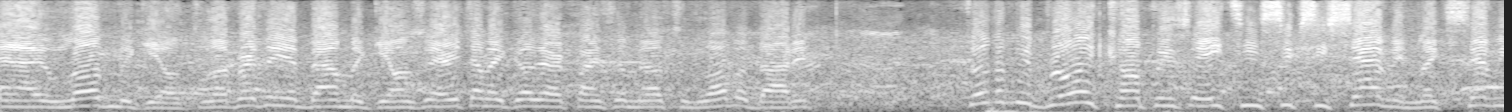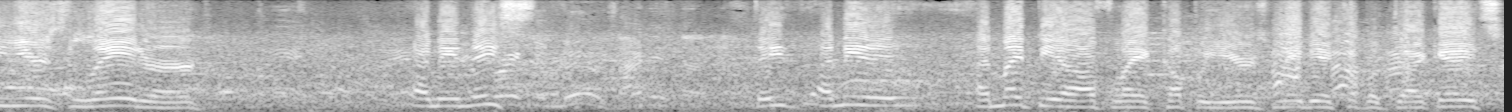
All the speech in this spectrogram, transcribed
and I love McGillin's. Love everything about McGillin's. Every time I go there, I find something else to love about it. Philadelphia Brewing Company is 1867, like seven years later. I mean, they s- Breaking news. I didn't know. that. they I mean I might be off by a couple years, maybe a couple decades.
